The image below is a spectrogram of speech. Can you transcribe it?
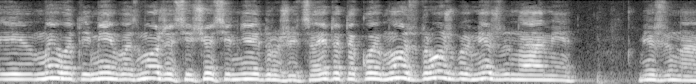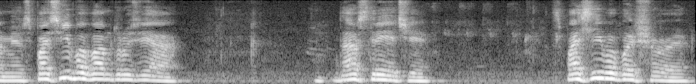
и мы вот имеем возможность еще сильнее дружиться. Это такой мост дружбы между нами, между нами. Спасибо вам, друзья. До встречи. Спасибо большое.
